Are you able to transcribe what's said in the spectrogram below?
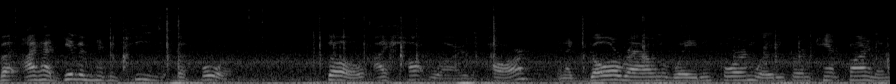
But I had given him keys before. So I hotwire the car and I go around waiting for him, waiting for him, can't find him.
